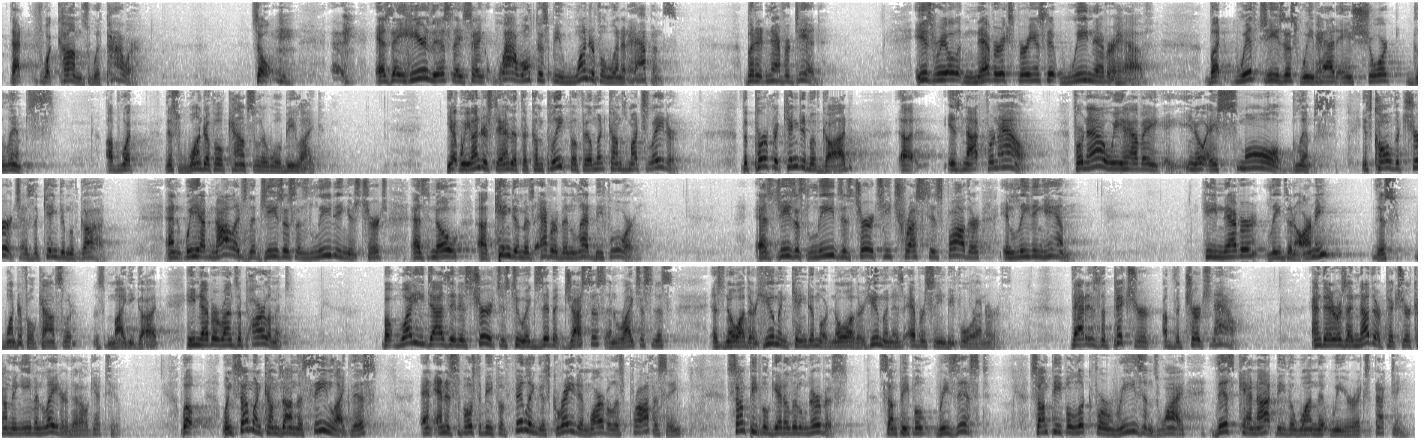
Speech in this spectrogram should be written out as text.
That's what comes with power. So, as they hear this, they say, wow, won't this be wonderful when it happens? But it never did. Israel never experienced it. We never have. But with Jesus, we've had a short glimpse of what this wonderful counselor will be like. Yet we understand that the complete fulfillment comes much later. The perfect kingdom of God uh, is not for now. For now we have a, you know, a small glimpse. It's called the church as the kingdom of God. And we have knowledge that Jesus is leading his church as no uh, kingdom has ever been led before. As Jesus leads his church, he trusts his Father in leading him. He never leads an army, this wonderful counselor, this mighty God. He never runs a parliament. But what he does in his church is to exhibit justice and righteousness as no other human kingdom or no other human has ever seen before on earth. That is the picture of the church now. And there is another picture coming even later that I'll get to. Well, when someone comes on the scene like this, and, and is supposed to be fulfilling this great and marvelous prophecy, some people get a little nervous. Some people resist. Some people look for reasons why this cannot be the one that we are expecting.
